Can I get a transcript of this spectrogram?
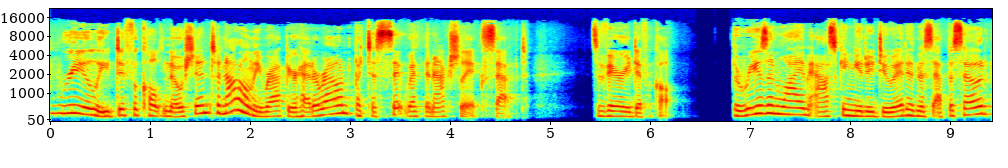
really difficult notion to not only wrap your head around, but to sit with and actually accept. It's very difficult. The reason why I'm asking you to do it in this episode,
